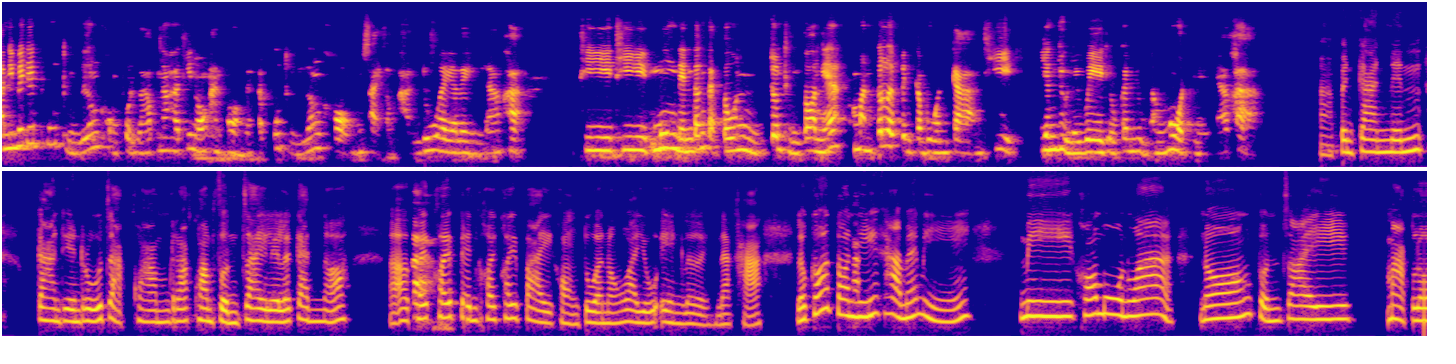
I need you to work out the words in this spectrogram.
อันนี้ไม่ได้พูดถึงเรื่องของผลลัพธ์นะคะ ที่น้องอ่านออกแต่พูดถึงเรื่องของสายสัมพันธ์ด้วยอะไรอย่างเงี้ยค่ะ ที่ที่มุ่งเน้นตั้งแต่ต้นจนถึงตอนเนี้ย มันก็เลยเป็นกระบวนการที่ยังอยู่ในเวเดียวกันอยู่ทั้งหมดอะไรอย่างเงี้ยค่ะอ่าเป็นการเน้นการเรียนรู้จากความรักความสนใจเลยแล้วกันเนาะค่อยๆเป็นค่อย ๆ ไปของตัวน้องวายุเองเลยนะคะ แล้วก็ตอนนี้ค่ะแม่หมี มีข้อมูลว่าน้องสนใจหมากล้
